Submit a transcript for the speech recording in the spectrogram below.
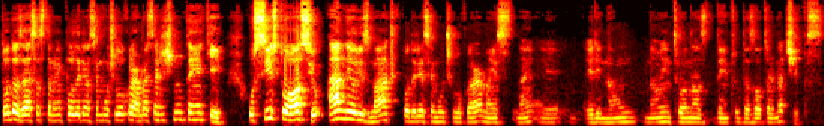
todas essas também poderiam ser multilocular, mas a gente não tem aqui. O cisto ósseo aneurismático poderia ser multilocular, mas né, é, ele não, não entrou nas, dentro das alternativas.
